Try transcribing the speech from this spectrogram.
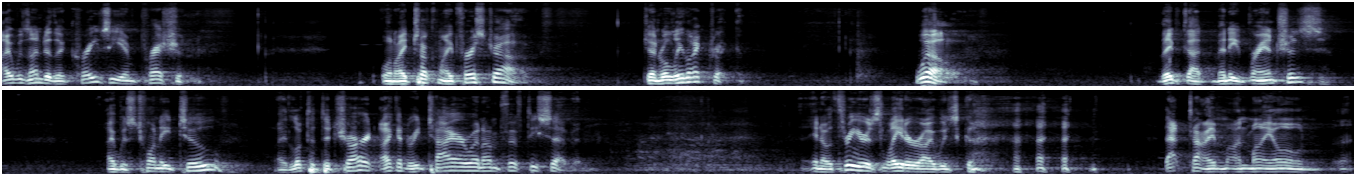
I was under the crazy impression when I took my first job, General Electric. Well, they've got many branches. I was 22. I looked at the chart. I could retire when I'm 57. You know, three years later, I was that time on my own.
